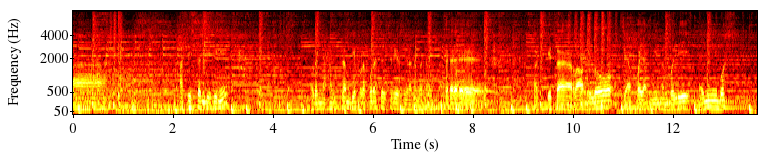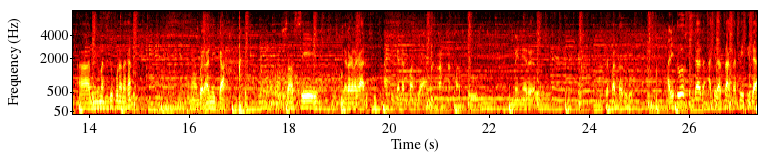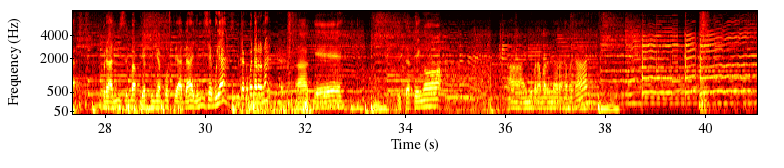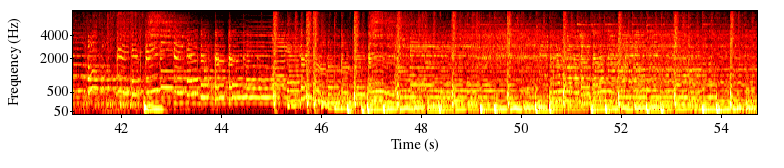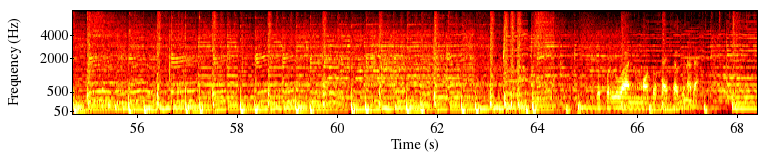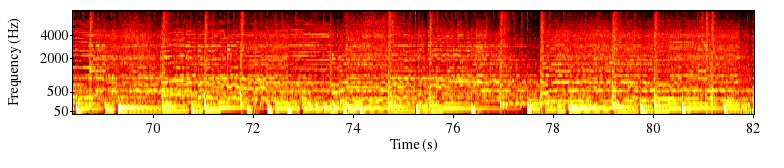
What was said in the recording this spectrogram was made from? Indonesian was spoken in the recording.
uh, asisten di sini. Orangnya handsome, dia pura-pura serius nih rakan-rakan. kita round dulu. Siapa yang ingin membeli? Ini bos. Uh, minuman sejuk pun ada kan? Nah, beranikah sasi rekan-rekan aki kanan panjang satu mineral. Cepat dulu. Hari itu sudah aki datang tapi tidak berani sebab dia punya poster ada. Jadi saya boleh ya minta kepada Rana oke. Kita tengok. Ah ini barang-barangnya rekan-rekan keperluan motorcycle pun ada.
